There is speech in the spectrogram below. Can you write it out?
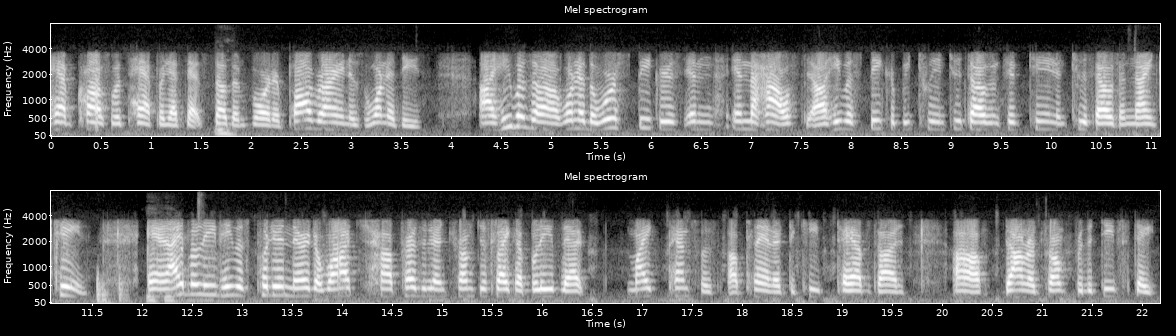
have caused what's happened at that southern border. Paul Ryan is one of these. Uh, he was uh, one of the worst speakers in in the House. Uh, he was Speaker between 2015 and 2019, and I believe he was put in there to watch uh, President Trump, just like I believe that Mike Pence was uh, planted to keep tabs on uh, Donald Trump for the deep state,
